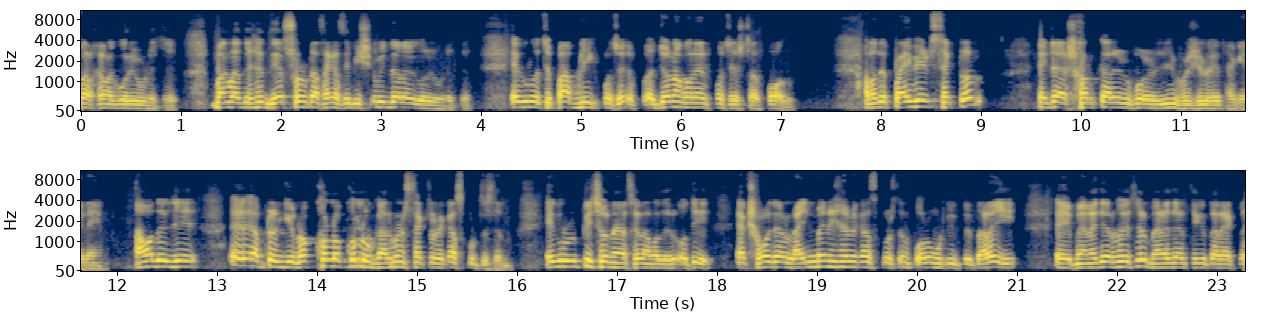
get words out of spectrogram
কারখানা গড়ে উঠেছে বাংলাদেশের দেড়শোর কাছাকাছি বিশ্ববিদ্যালয় গড়ে উঠেছে, এগুলো হচ্ছে পাবলিক জনগণের প্রচেষ্টার ফল। আমাদের প্রাইভেট সেক্টর এটা সরকারের উপর নির্ভরশীল হয়ে থাকে নাই। আমাদের যে আপনার কি লক্ষ লক্ষ লোক গার্মেন্টস সেক্টরে কাজ করতেছেন এগুলোর পিছনে আছেন আমাদের অতি এক সময় যারা লাইনম্যান হিসেবে কাজ করছেন পরবর্তীতে তারাই এই ম্যানেজার হয়েছে ম্যানেজার থেকে তারা একটা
